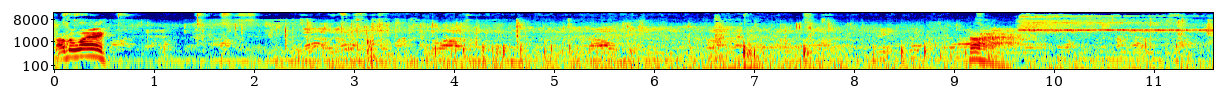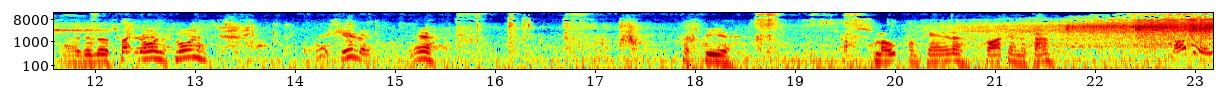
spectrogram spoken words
Other way. Ah. Uh, did a little sweat going this morning? It's humid. Yeah. Must be the smoke from Canada blocking the sun. Probably.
